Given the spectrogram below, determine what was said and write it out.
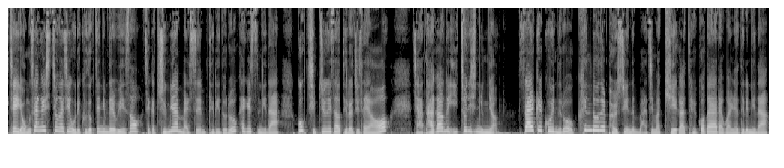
제 영상을 시청하신 우리 구독자님들을 위해서 제가 중요한 말씀 드리도록 하겠습니다. 꼭 집중해서 들어주세요. 자, 다가오는 2026년 사이클 코인으로 큰 돈을 벌 수 있는 마지막 기회가 될 거다라고 알려드립니다.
